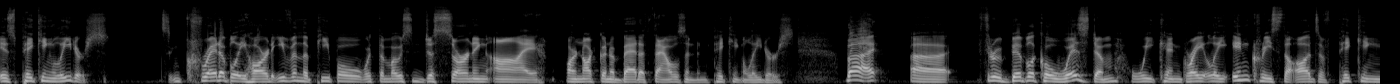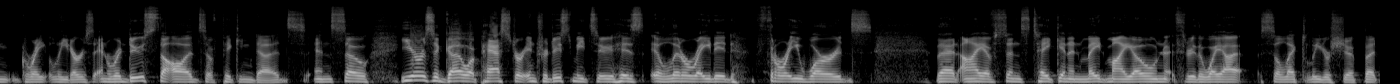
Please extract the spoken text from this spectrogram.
is picking leaders. It's incredibly hard. Even the people with the most discerning eye are not going to bet a thousand in picking leaders. But uh, through biblical wisdom, we can greatly increase the odds of picking great leaders and reduce the odds of picking duds. And so, years ago, a pastor introduced me to his alliterated three words that I have since taken and made my own through the way I select leadership. But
